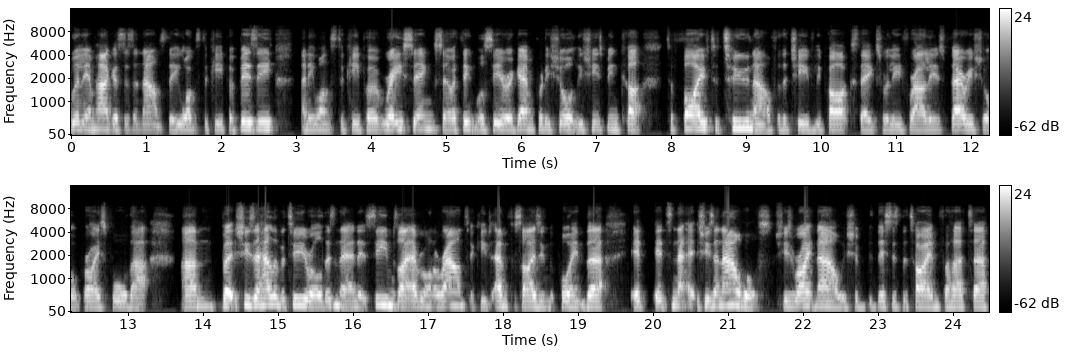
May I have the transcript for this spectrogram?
William Haggas has announced that he wants to keep her busy and he wants to keep her racing. So I think we'll see her again pretty shortly. She's been cut to five to two now for the Cheveley Park Stakes Relief Rally. It's very short price for that. Um, but she's a hell of a two-year-old, isn't it? And it seems like everyone around her keeps emphasizing the point that it it's she's a now horse. She's right now. We should. This is the time for her to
